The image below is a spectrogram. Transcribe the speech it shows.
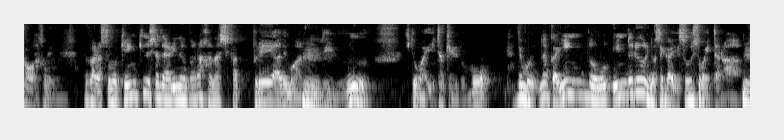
ああ、そう。だからその研究者でありながら話し家、プレイヤーでもあるっていう人がいたけれども、でもなんかインド、インド料理の世界でそういう人がいたら、うん。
